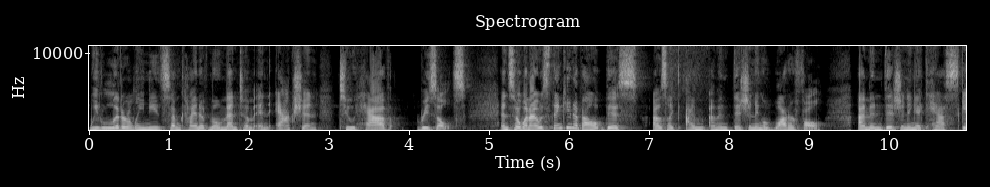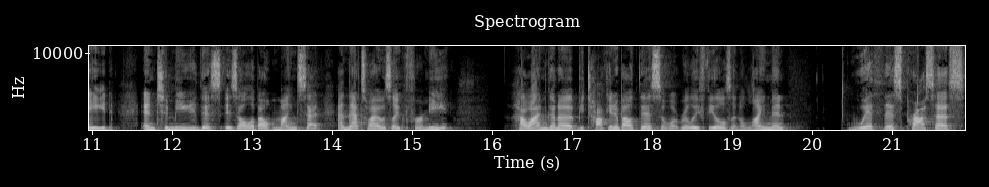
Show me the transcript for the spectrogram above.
We literally need some kind of momentum and action to have results. And so when I was thinking about this, I was like, I'm, I'm envisioning a waterfall. I'm envisioning a cascade. And to me, this is all about mindset. And that's why I was like, for me, how I'm going to be talking about this and what really feels in alignment with this process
